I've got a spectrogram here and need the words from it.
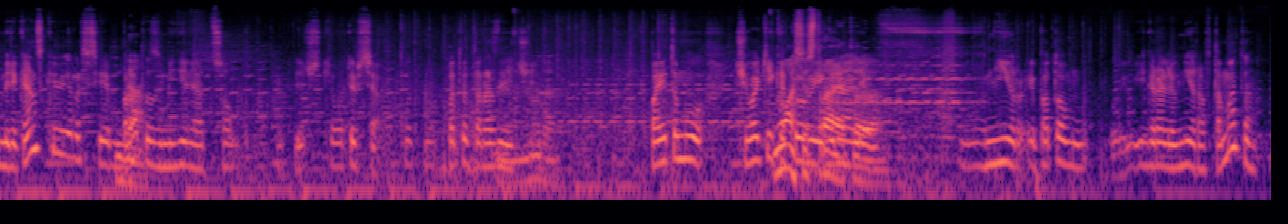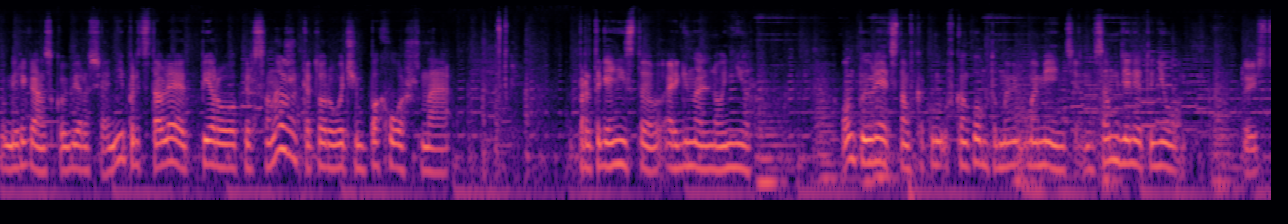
В американской версии брата заменили отцом. Фактически, вот и все. Вот, вот это различие. Ну да. Поэтому чуваки, Ну, а которые сестра играли это- в, в Нир и потом играли в Нир Автомата, в американскую версию, они представляют первого персонажа, который очень похож на протагониста оригинального Нир. Он появляется там в, каком- в каком-то моме- моменте. На самом деле это не он. То есть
